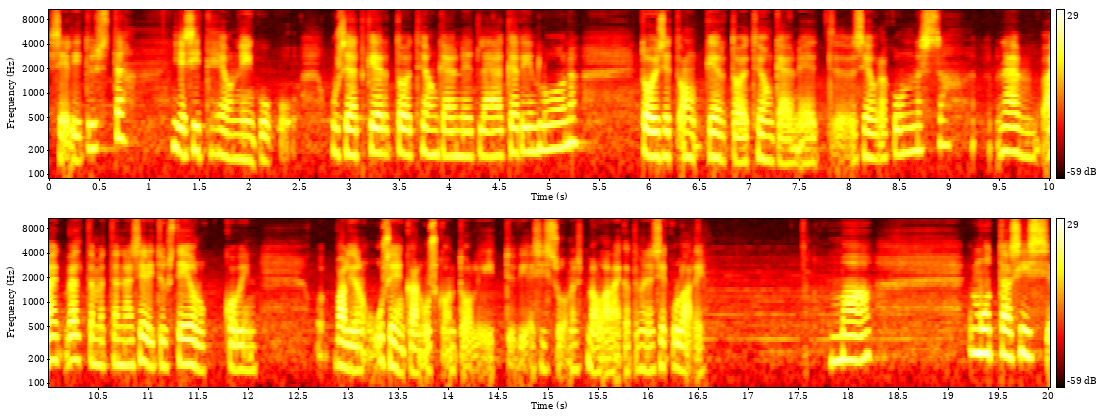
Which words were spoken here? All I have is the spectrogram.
selitystä. Ja sitten he on niin kuin, useat kertoo, että he on käyneet lääkärin luona. Toiset on kertoo, että he on käyneet seurakunnassa. Nämä, välttämättä nämä selitykset ei ollut kovin paljon useinkaan uskontoon liittyviä. Siis Suomessa me ollaan aika tämmöinen sekulaari maa. Mutta, siis,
